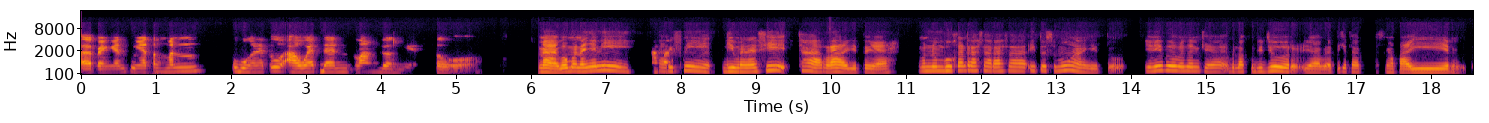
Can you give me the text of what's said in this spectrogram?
eh, pengen punya temen hubungannya tuh awet dan langgeng gitu. Nah, gue mau nanya nih, Apa? Arif nih, gimana sih cara gitu ya menumbuhkan rasa-rasa itu semua gitu? Ya itu misalnya kayak berlaku jujur, ya berarti kita harus ngapain gitu.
